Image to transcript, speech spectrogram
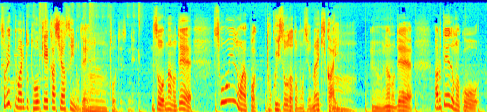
それって割と統計化しやすいので、うんそうですね。そう、なので、そういうのはやっぱ得意そうだと思うんですよね、機械。うん、なので、ある程度のこう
